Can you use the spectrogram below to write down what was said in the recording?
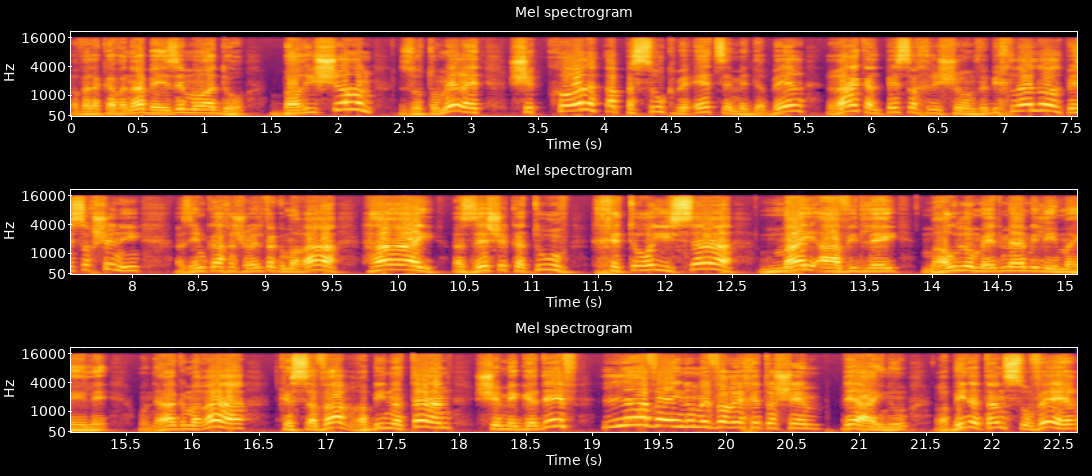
אבל הכוונה באיזה מועדו? בראשון. זאת אומרת שכל הפסוק בעצם מדבר רק על פסח ראשון, ובכלל לא על פסח שני. אז אם ככה שואלת הגמרא, היי, אז זה שכתוב חטאו יישא, מאי עביד לי, מה הוא לומד מהמילים האלה? עונה הגמרא, כסבר רבי נתן שמגדף לאו היינו מברך את השם. דהיינו, רבי נתן סובר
